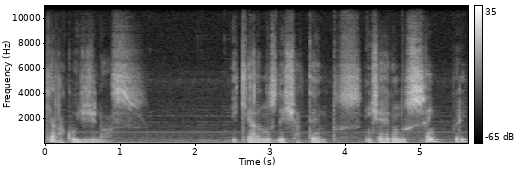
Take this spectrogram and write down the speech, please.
Que ela cuide de nós e que ela nos deixe atentos, enxergando sempre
